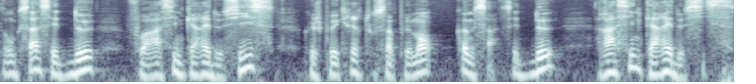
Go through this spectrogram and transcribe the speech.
Donc ça, c'est 2 fois racine carrée de 6, que je peux écrire tout simplement comme ça. C'est 2 racine carrée de 6.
